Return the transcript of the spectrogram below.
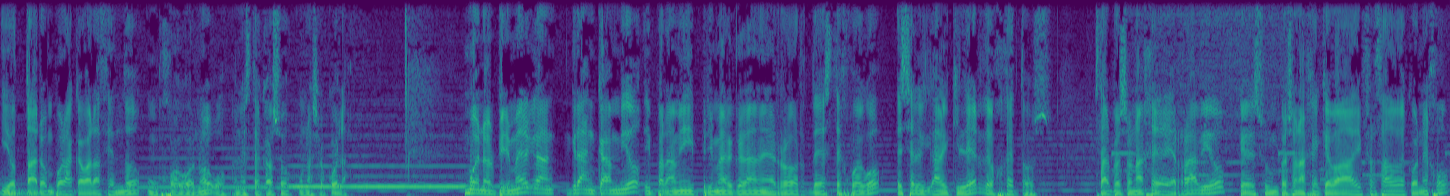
y optaron por acabar haciendo un juego nuevo, en este caso una secuela. Bueno, el primer gran, gran cambio y para mí primer gran error de este juego es el alquiler de objetos. Está el personaje de Rabio, que es un personaje que va disfrazado de conejo,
